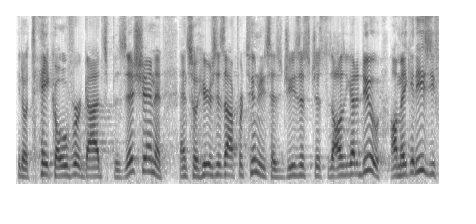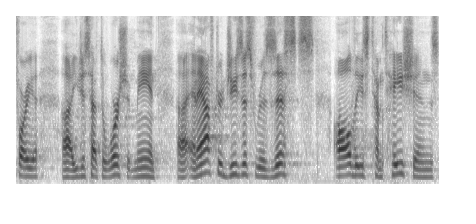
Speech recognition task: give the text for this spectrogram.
you know, take over God's position. And, and so here's his opportunity. He says, Jesus, just all you got to do. I'll make it easy for you. Uh, you just have to worship me. And, uh, and after Jesus resists all these temptations,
